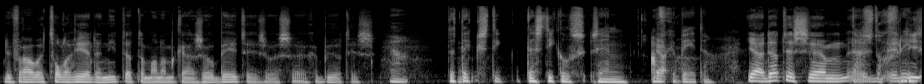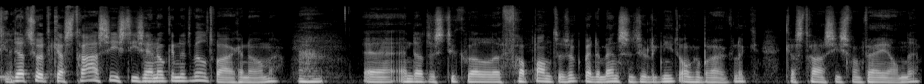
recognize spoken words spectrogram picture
de vrouwen tolereerden niet dat de mannen elkaar zo beten zoals eh, gebeurd is. Ja, de testikels zijn afgebeten. Ja, dat is. ehm, Dat is toch die- vreselijk? dat soort castraties die zijn ook in het wild waargenomen. Aha. Eh, en dat is natuurlijk wel eh, frappant. Dus ook bij de mensen natuurlijk niet ongebruikelijk. Castraties van vijanden.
